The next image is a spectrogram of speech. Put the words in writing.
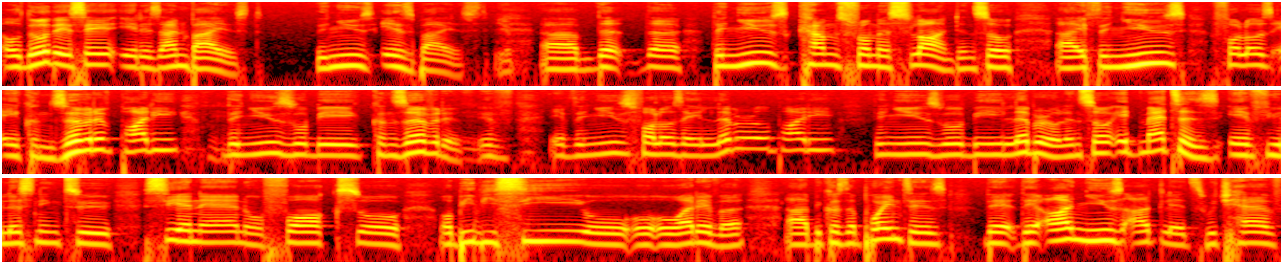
although they say it is unbiased, the news is biased. Yep. Um, the the the news comes from a slant, and so uh, if the news follows a conservative party, the news will be conservative. If if the news follows a liberal party, the news will be liberal. And so it matters if you're listening to CNN or Fox or, or BBC or, or, or whatever, uh, because the point is there, there are news outlets which have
